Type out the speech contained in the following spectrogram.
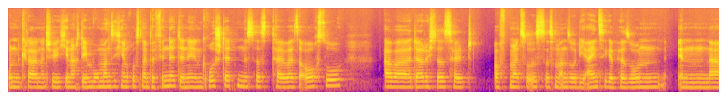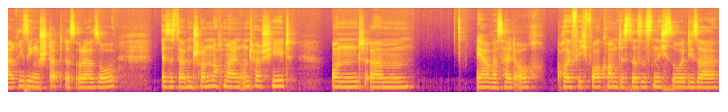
Und klar, natürlich, je nachdem, wo man sich in Russland befindet, in den Großstädten ist das teilweise auch so. Aber dadurch, dass es halt oftmals so ist, dass man so die einzige Person in einer riesigen Stadt ist oder so, ist es dann schon nochmal ein Unterschied. Und ähm, ja, was halt auch häufig vorkommt, ist, dass es nicht so dieser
